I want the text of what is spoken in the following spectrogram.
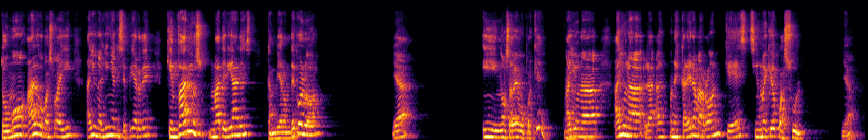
tomó, algo pasó ahí, hay una línea que se pierde, que varios materiales cambiaron de color, ¿ya? Y no sabemos por qué. Hay una, hay una, una escalera marrón que es, si no me equivoco, azul, ¿ya?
